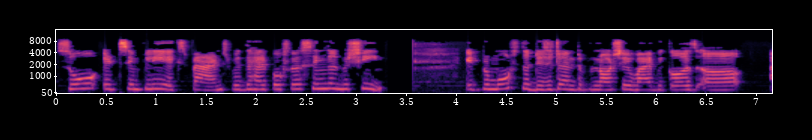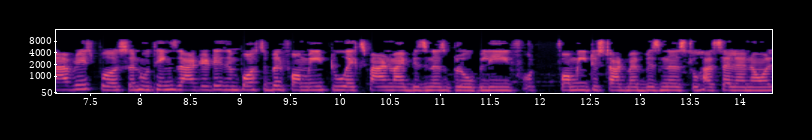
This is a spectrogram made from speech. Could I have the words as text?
So it simply expands with the help of a single machine it promotes the digital entrepreneurship. Why? Because a average person who thinks that it is impossible for me to expand my business globally for, for me to start my business to hustle and all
